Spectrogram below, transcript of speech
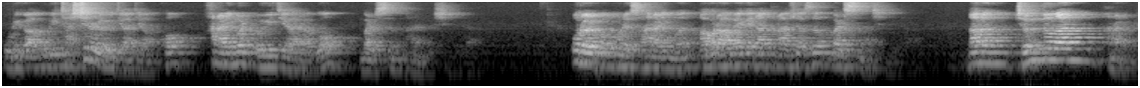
우리가 우리 자신을 의지하지 않고 하나님을 의지하라고 말씀하는 것입니다. 오늘 본문에서 하나님은 아브라함에게 나타나셔서 말씀하십니다. 나는 전능한 하나님이라.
